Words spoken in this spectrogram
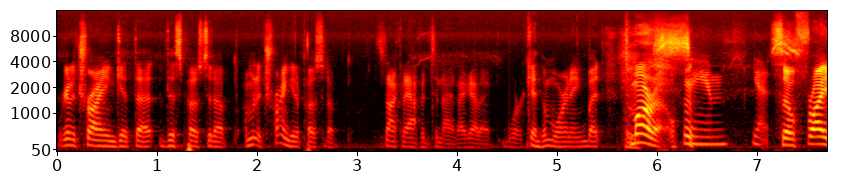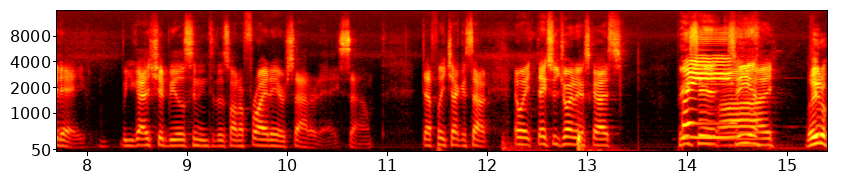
We're gonna try and get that this posted up. I'm gonna try and get it posted up. It's not gonna happen tonight. I gotta work in the morning, but tomorrow. Same. Yes. So Friday, you guys should be listening to this on a Friday or Saturday. So definitely check us out. Anyway, thanks for joining us, guys. Appreciate it. See ya. Later.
